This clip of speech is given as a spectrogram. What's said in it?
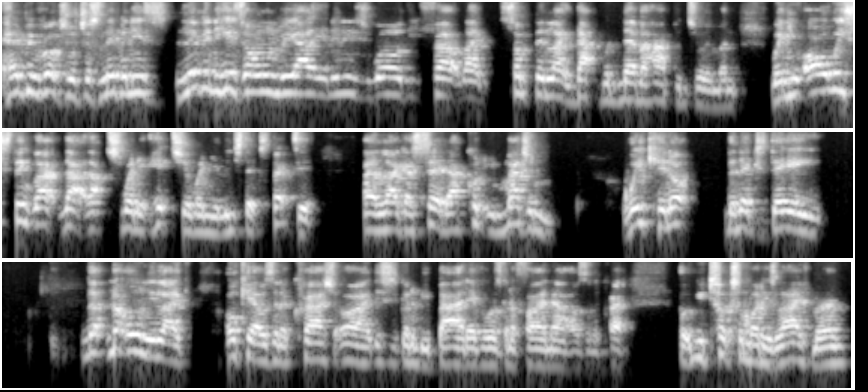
Henry Ruggs was just living his living his own reality and in his world. He felt like something like that would never happen to him. And when you always think like that, that's when it hits you when you least expect it. And like I said, I couldn't imagine waking up the next day, not, not only like, okay, I was in a crash. All right, this is going to be bad. Everyone's going to find out I was in a crash. But you took somebody's life, man.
